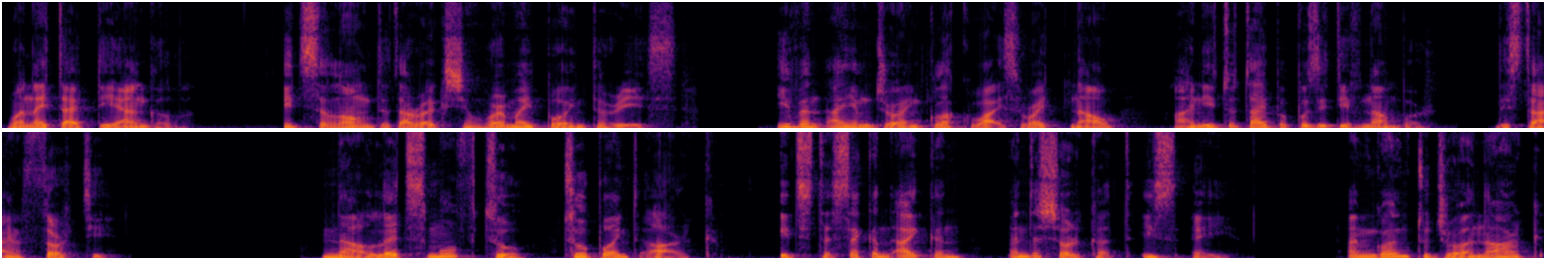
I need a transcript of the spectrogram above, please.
when I type the angle, it's along the direction where my pointer is. Even I am drawing clockwise right now, I need to type a positive number, this time 30. Now let's move to two point arc. It's the second icon and the shortcut is A. I'm going to draw an arc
